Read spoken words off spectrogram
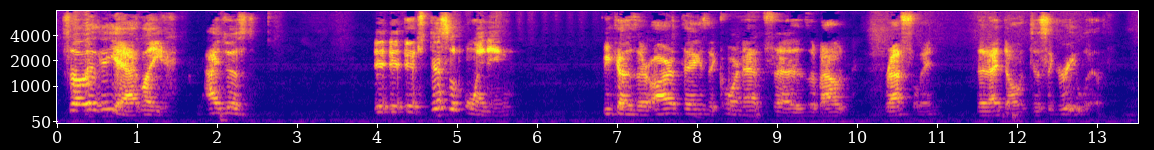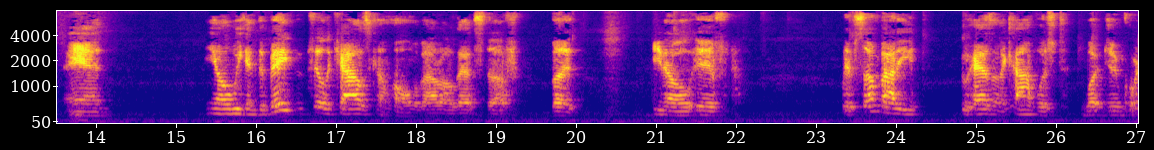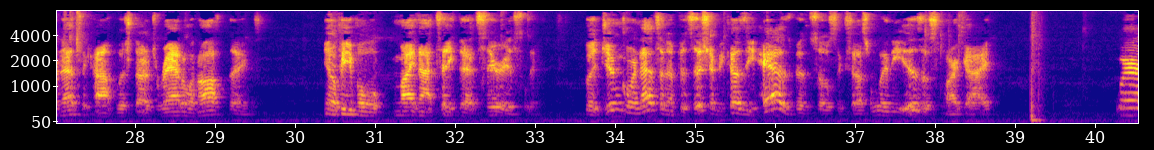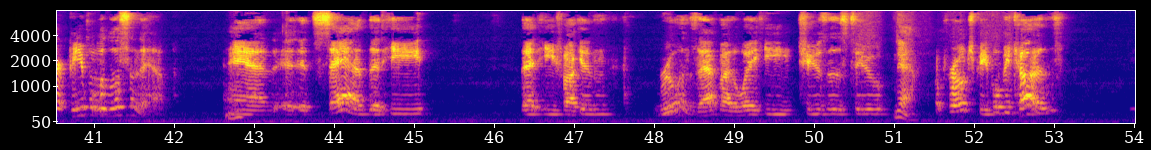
So uh, yeah, like I just it, it, it's disappointing because there are things that Cornette says about wrestling that I don't disagree with, and you know we can debate until the cows come home about all that stuff, but you know if if somebody who hasn't accomplished what Jim Cornette's accomplished starts rattling off things you know, people might not take that seriously. But Jim Cornette's in a position because he has been so successful and he is a smart guy, where people would listen to him. Mhm. And it, it's sad that he that he fucking ruins that by the way he chooses to Yeah, approach people because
